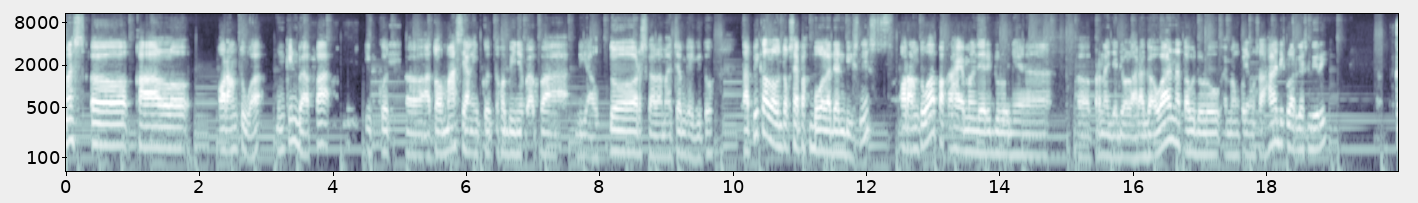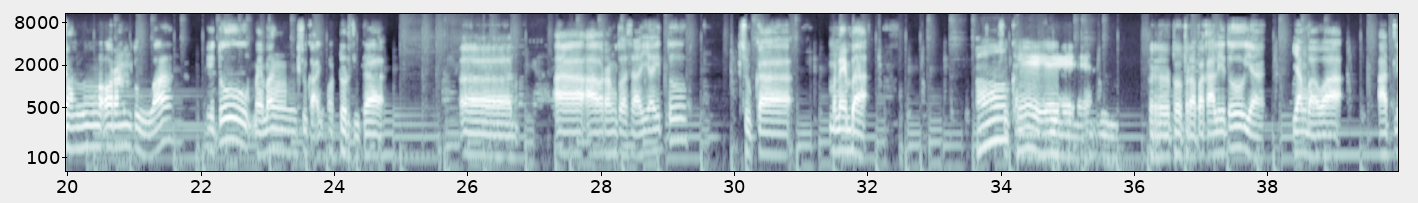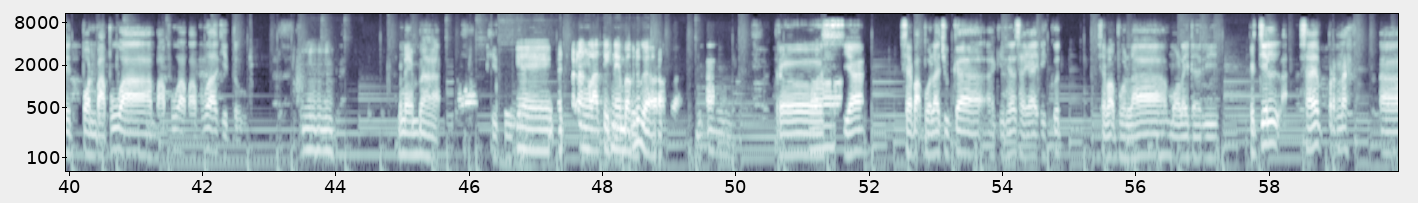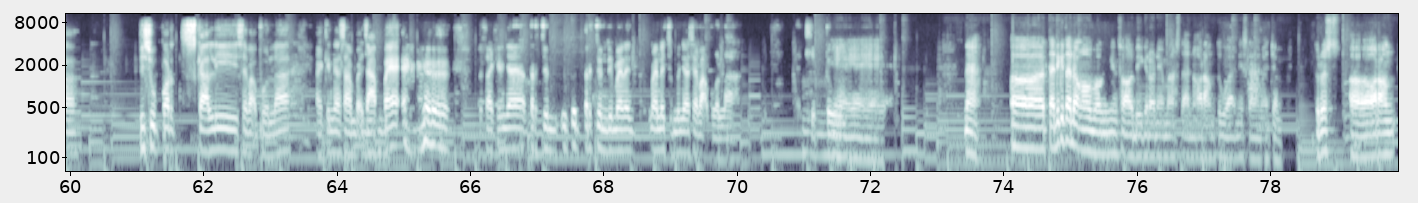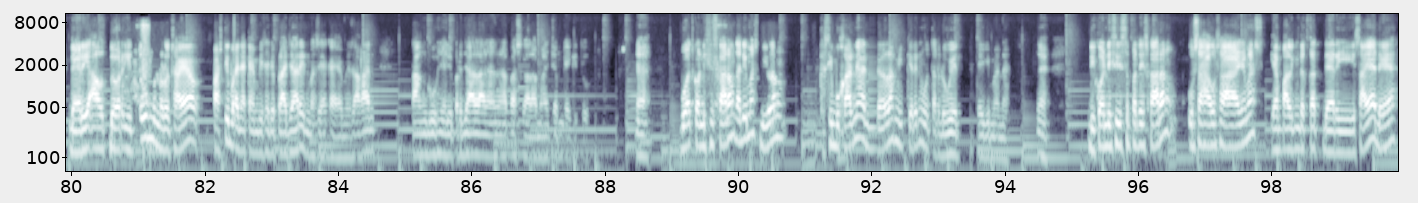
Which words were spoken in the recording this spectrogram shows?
Mas, eh, kalau orang tua, mungkin Bapak ikut eh, atau Mas yang ikut hobinya Bapak di outdoor segala macam kayak gitu. Tapi kalau untuk sepak bola dan bisnis, orang tua apakah emang dari dulunya eh, pernah jadi olahragawan atau dulu emang punya usaha di keluarga sendiri? kalau orang tua itu memang suka outdoor juga eh a- orang tua saya itu suka menembak Oke, Suka. iya, iya, iya. Ber- beberapa kali itu ya yang bawa atlet pon Papua Papua Papua gitu Mhm. Menembak gitu Iya, iya, iya. Berarti pernah ngelatih nembak juga orang tua. terus Oh. ya sepak bola juga akhirnya saya ikut sepak bola mulai dari kecil saya pernah eh, disupport sekali sepak bola akhirnya sampai capek terus akhirnya terjun ikut terjun di manaj- manajemennya sepak bola gitu Iya, iya, iya. iya. Nah, eh, tadi kita udah ngomongin soal backgroundnya Mas dan orang tua nih segala macam. Terus eh, orang dari outdoor itu menurut saya pasti banyak yang bisa dipelajarin Mas ya kayak misalkan tangguhnya di perjalanan apa segala macam kayak gitu. Nah, buat kondisi sekarang tadi Mas bilang kesibukannya adalah mikirin muter duit kayak gimana. Nah, di kondisi seperti sekarang usaha-usahanya Mas yang paling dekat dari saya deh ya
